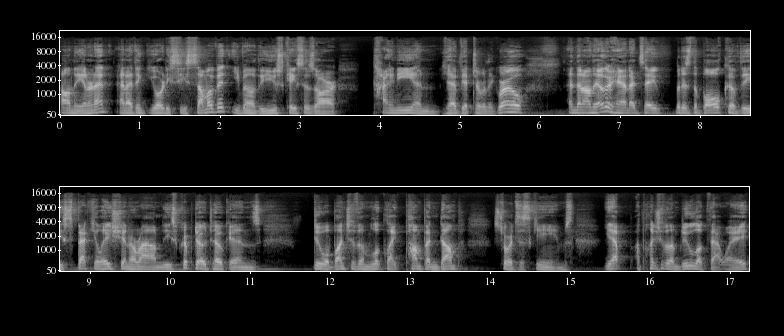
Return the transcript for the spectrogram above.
on the internet. And I think you already see some of it, even though the use cases are tiny and have yet to really grow. And then on the other hand, I'd say, but is the bulk of the speculation around these crypto tokens, do a bunch of them look like pump and dump sorts of schemes? Yep, a bunch of them do look that way.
